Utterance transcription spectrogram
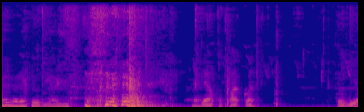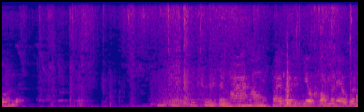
ยวเราพักก่อน ตัวเดียวนั่นแหละเดี๋ยวจะมาเอาไปก็ไปเกี่ยวของมาแล้วกัน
